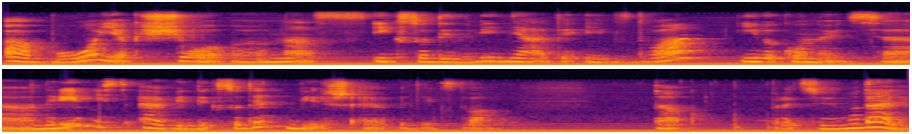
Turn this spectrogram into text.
Або якщо е, у нас x1 відняти x2 і виконується нерівність f від x1 більше f від x2. Так, працюємо далі.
